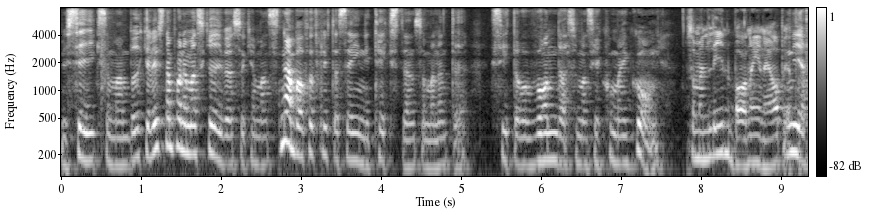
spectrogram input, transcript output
musik som man brukar lyssna på när man skriver så kan man snabbare förflytta sig in i texten så man inte sitter och våndas så man ska komma igång. Som en linbana in i arbetet. Ja.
